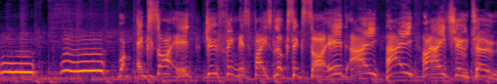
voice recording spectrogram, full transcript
Woo, woo. What, excited? Do you think this face looks excited? Eh? Eh? I hate you two,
